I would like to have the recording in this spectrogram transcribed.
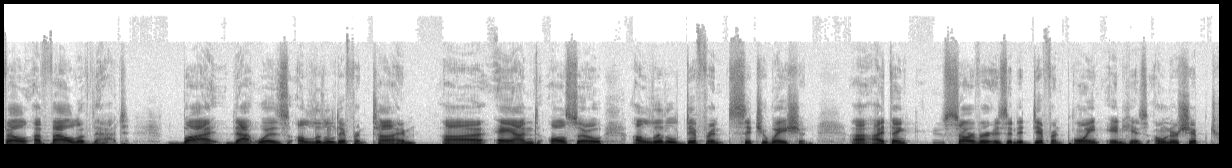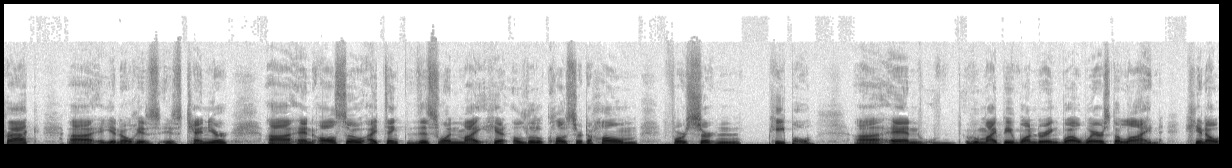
fell afoul of that, but that was a little different time. Uh, and also a little different situation. Uh, I think Sarver is in a different point in his ownership track. Uh, you know his his tenure, uh, and also I think this one might hit a little closer to home for certain people. Uh, and who might be wondering, well, where's the line? You know,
